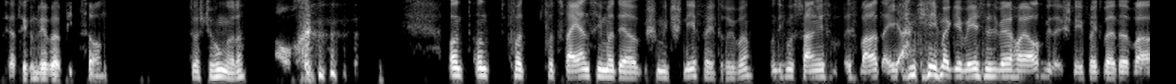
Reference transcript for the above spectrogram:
Das hört sich irgendwie über Pizza an. Du hast ja Hunger, oder? Auch. und und vor, vor zwei Jahren sind wir der mit Schneefeld drüber. Und ich muss sagen, es, es war halt eigentlich angenehmer gewesen, es wäre heuer auch wieder Schneefeld, weil da war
